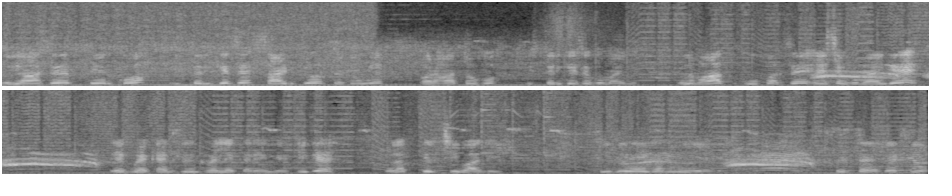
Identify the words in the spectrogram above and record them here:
तो यहाँ से पैर को इस तरीके से साइड की ओर फेंकेंगे और हाथों को इस तरीके से घुमाएँगे। मतलब हाथ ऊपर से ऐसे घुमाएँगे, एक हैंड पहले करेंगे, ठीक है? मतलब तिरछी वाली। सीधी नहीं करनी है। फिर से देखिए,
